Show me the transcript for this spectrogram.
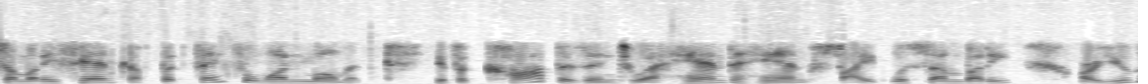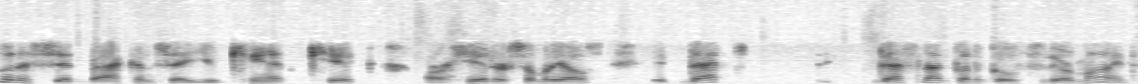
somebody's handcuffed. But think for one moment. If a cop is into a hand-to-hand fight with somebody, are you going to sit back and say you can't kick or hit or somebody else? That's that's not going to go through their mind.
